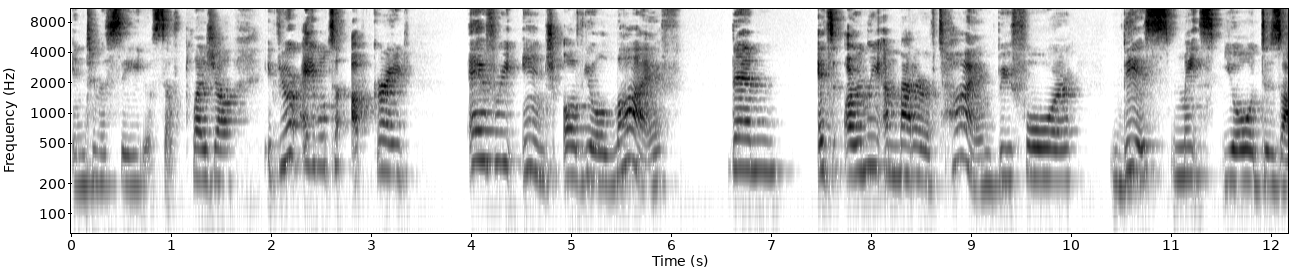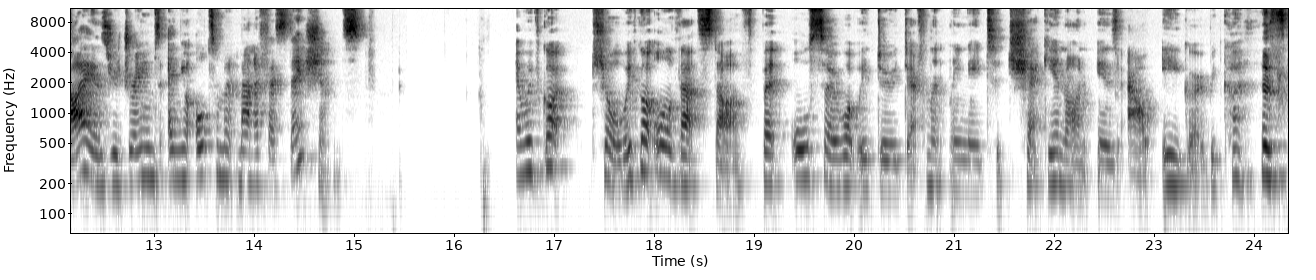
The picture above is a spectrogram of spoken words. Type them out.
intimacy, your self pleasure, if you're able to upgrade every inch of your life, then it's only a matter of time before this meets your desires, your dreams, and your ultimate manifestations. And we've got sure, we've got all of that stuff, but also what we do definitely need to check in on is our ego because,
